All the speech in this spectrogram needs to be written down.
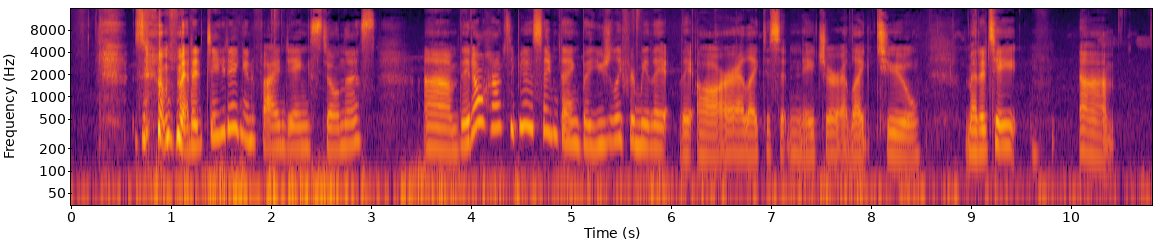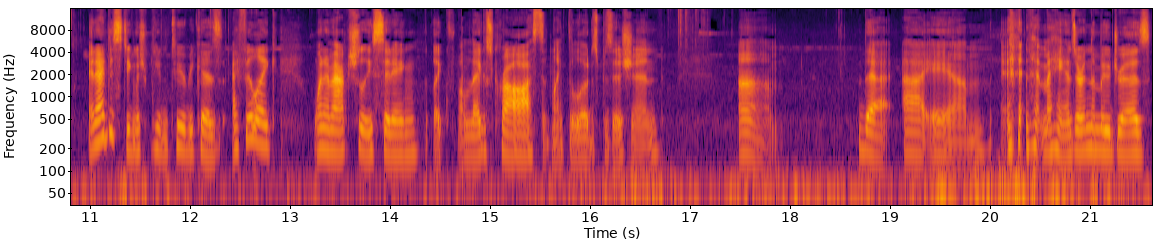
so meditating and finding stillness Um, they don't have to be the same thing, but usually for me, they, they are. I like to sit in nature. I like to meditate. Um, and I distinguish between the two because I feel like when I'm actually sitting, like my legs crossed and like the lotus position, um, that I am, and my hands are in the mudras,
